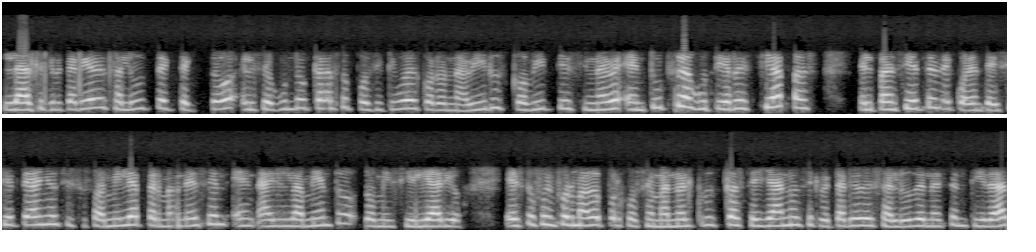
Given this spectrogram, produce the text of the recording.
la Secretaría de Salud detectó el segundo caso positivo de coronavirus COVID-19 en Tuxtla Gutiérrez, Chiapas. El paciente de 47 años y su familia permanecen en aislamiento domiciliario. Esto fue informado por José Manuel Cruz Castellano, secretario de Salud en esta entidad.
